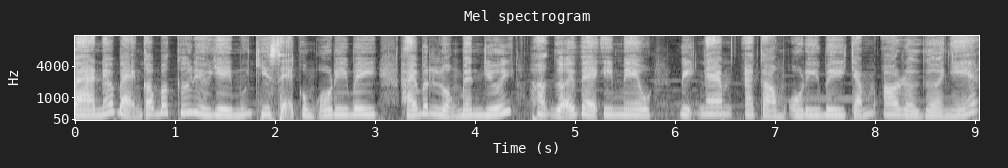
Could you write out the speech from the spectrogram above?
Và nếu bạn có bất cứ điều gì muốn chia sẻ cùng ODB, hãy bình luận bên dưới hoặc gửi về email vietnam.odb.org nhé.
